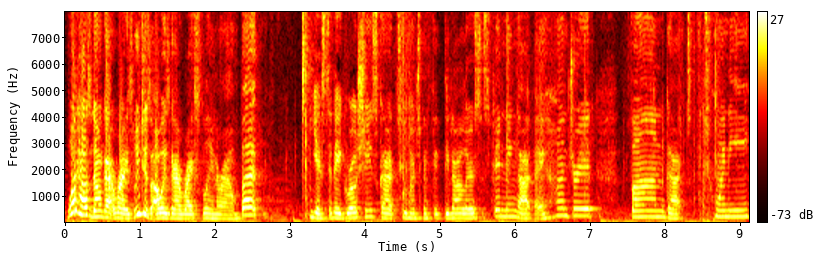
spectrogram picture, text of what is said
What house don't got rice? We just always got rice laying around but yesterday groceries got 250 dollars. Spending got a hundred. Fun got 20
